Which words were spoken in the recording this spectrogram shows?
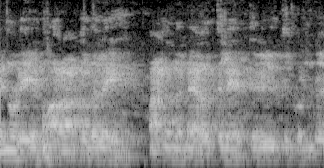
என்னுடைய பாராட்டுதலை நான் இந்த நேரத்திலே தெரிவித்துக் கொண்டு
